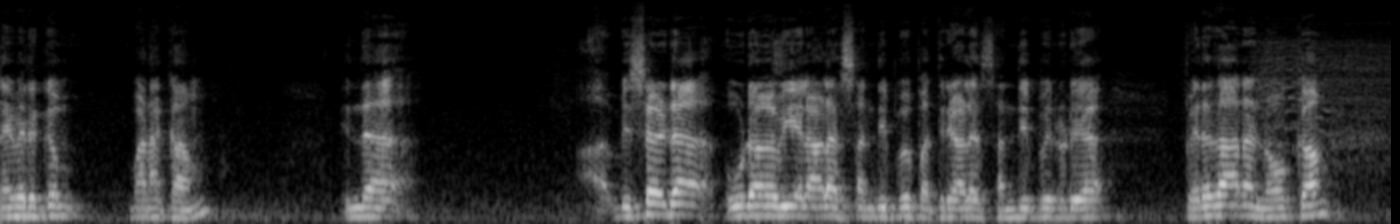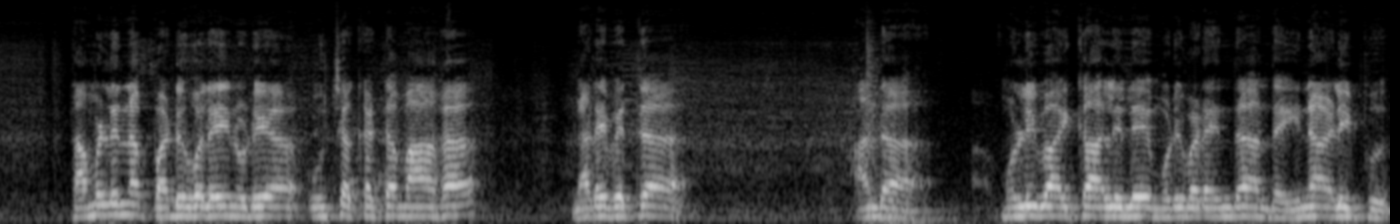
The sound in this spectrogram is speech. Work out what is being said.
அனைவருக்கும் வணக்கம். இந்த விசேட ஊடகவியலாளர் சந்திப்பு பத்திரிகையாளர் சந்திப்பினுடைய பிரதான நோக்கம் தமிழின படுகொலையினுடைய உச்சக்கட்டமாக நடைபெற்ற அந்த முள்ளிவாய்க்காலிலே முடிவடைந்த அந்த இன அழிப்பு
